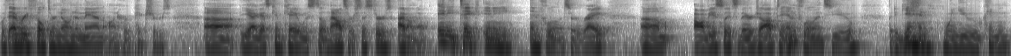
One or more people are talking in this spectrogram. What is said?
with every filter known to man on her pictures. Uh, yeah, I guess Kim K was still now it's her sisters. I don't know. Any take any influencer, right? Um, obviously, it's their job to influence you. But again, when you can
